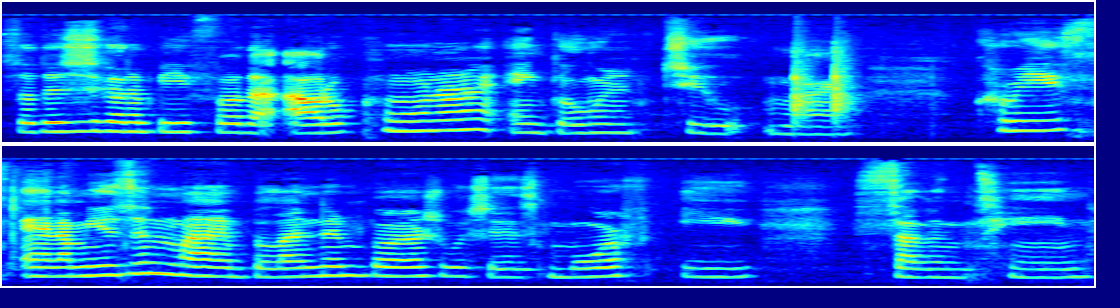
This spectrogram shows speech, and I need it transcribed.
So this is going to be for the outer corner and going to my crease. And I'm using my blending brush, which is Morphe E17.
